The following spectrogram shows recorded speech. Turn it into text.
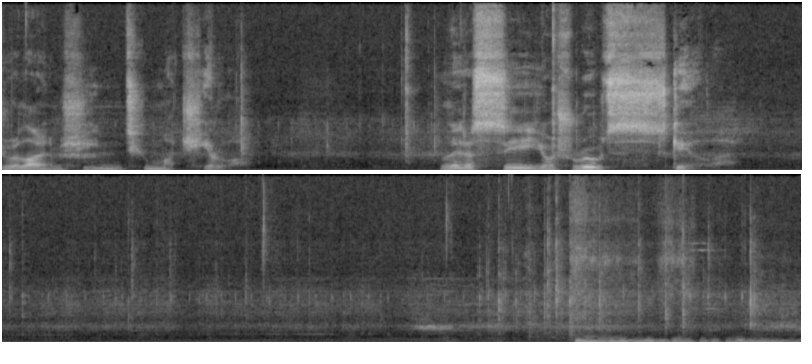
You rely on a machine too much, Heero. Let us see your true skill.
